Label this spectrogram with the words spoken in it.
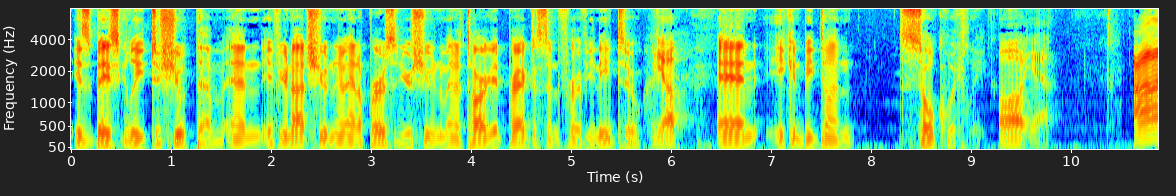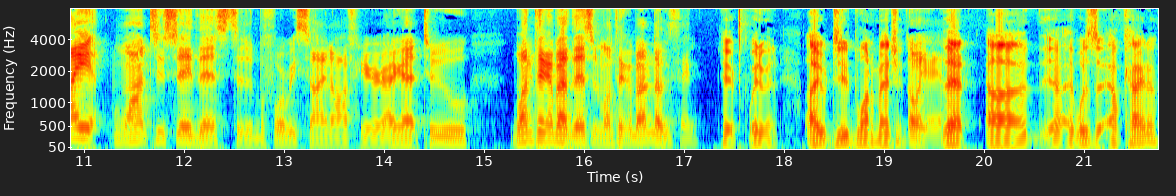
is basically to shoot them, and if you're not shooting them at a person, you're shooting them at a target, practicing for if you need to, Yep. and it can be done so quickly. Oh yeah. I want to say this to before we sign off here. I got two one thing about this and one thing about another thing. Here, wait a minute. I did want to mention Oh, yeah, yeah. that uh, yeah, what is it? Al Qaeda.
